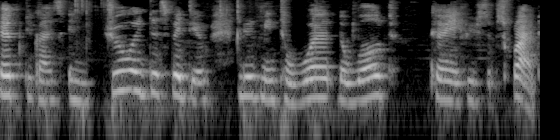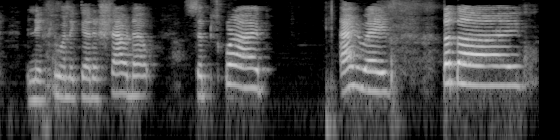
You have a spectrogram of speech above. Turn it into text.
hope you guys enjoyed this video. It would mean to word the world to if you subscribed. And if you want to get a shout out, subscribe. Anyways, bye bye.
